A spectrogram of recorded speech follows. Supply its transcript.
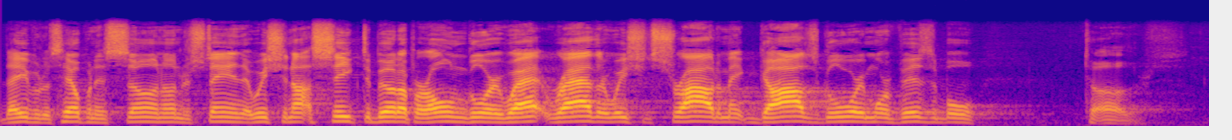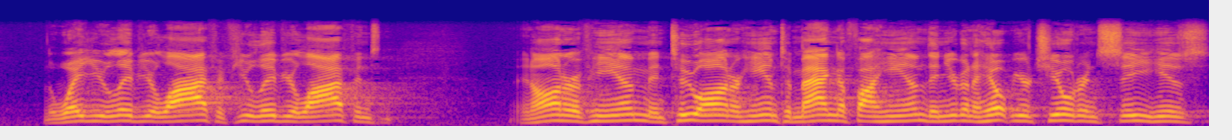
David was helping his son understand that we should not seek to build up our own glory, rather, we should strive to make God's glory more visible to others. The way you live your life, if you live your life in in honor of Him and to honor Him, to magnify Him, then you're going to help your children see His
